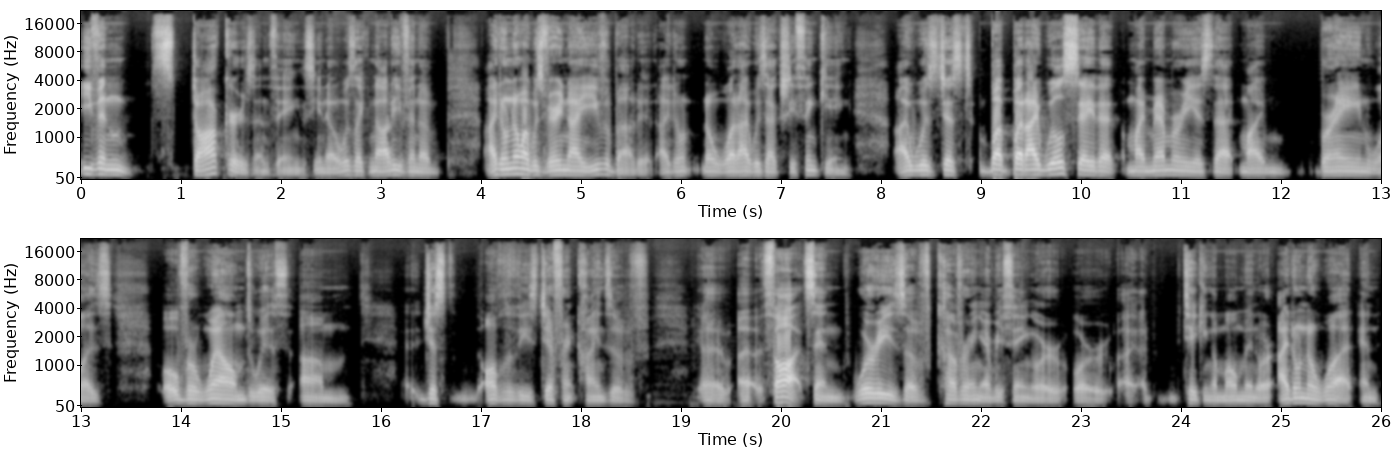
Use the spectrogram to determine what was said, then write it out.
even stalkers and things, you know, it was like not even a I don't know. I was very naive about it. I don't know what I was actually thinking. I was just, but but I will say that my memory is that my brain was overwhelmed with um, just all of these different kinds of uh, uh, thoughts and worries of covering everything or or uh, taking a moment or I don't know what and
